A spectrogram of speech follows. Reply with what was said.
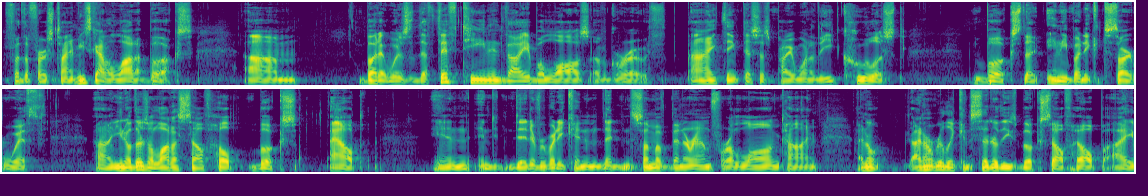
for the first time he's got a lot of books um, but it was the 15 invaluable laws of growth i think this is probably one of the coolest books that anybody could start with. Uh, you know, there's a lot of self help books out, and that everybody can. That some have been around for a long time. I don't I don't really consider these books self help. I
